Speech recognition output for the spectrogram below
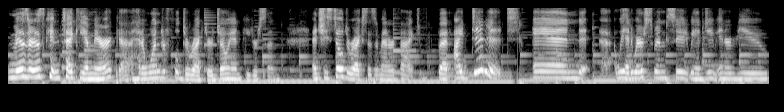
Miss Miss Kentucky America. I had a wonderful director, Joanne Peterson, and she still directs, as a matter of fact. But I did it, and uh, we had to wear a swimsuit. We had to interview.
